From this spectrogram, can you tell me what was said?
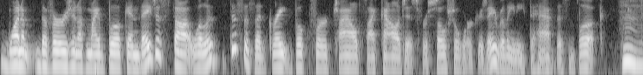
one of the version of my book and they just thought well it, this is a great book for child psychologists for social workers. They really need to have this book. Hmm.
